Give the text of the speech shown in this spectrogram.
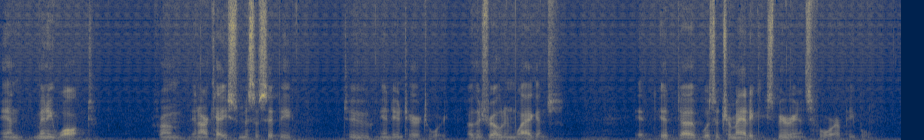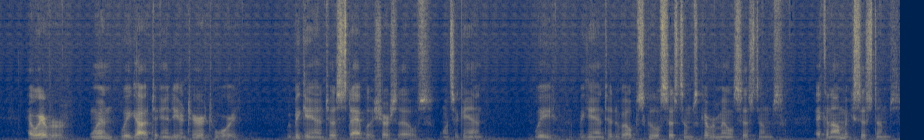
And many walked from, in our case, Mississippi to Indian Territory. Others rode in wagons. It, it uh, was a traumatic experience for our people. However, when we got to Indian Territory, we began to establish ourselves once again. We began to develop school systems, governmental systems, economic systems,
